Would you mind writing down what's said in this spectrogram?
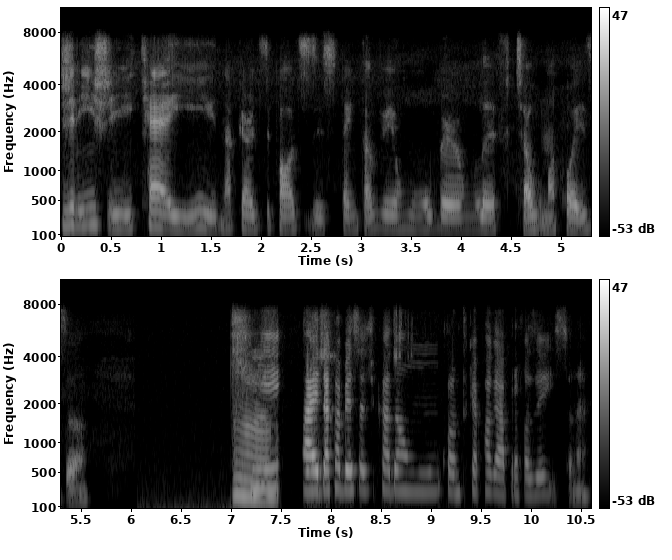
dirige e quer ir, na pior das hipóteses, tenta ver um Uber, um Lyft, alguma coisa. Ah. Que sai da cabeça de cada um quanto quer pagar para fazer isso, né?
